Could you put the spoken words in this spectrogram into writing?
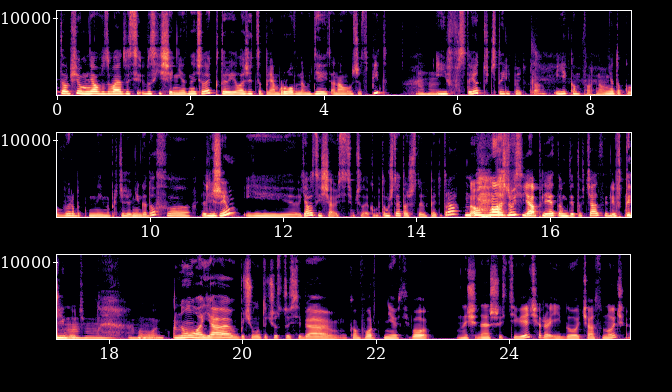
это вообще у меня вызывает восхищение. Я знаю человека, который ложится прям ровно в 9, она уже спит, угу. и встает в 4-5 утра. И ей комфортно. У нее такой выработанный на протяжении годов э, режим, и я восхищаюсь этим человеком, потому что я тоже встаю в 5 утра, но ложусь я при этом где-то в час или в 3 ночи. Угу. Вот. Ну, а я почему-то чувствую себя комфортнее всего начиная с 6 вечера и до часу ночи.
